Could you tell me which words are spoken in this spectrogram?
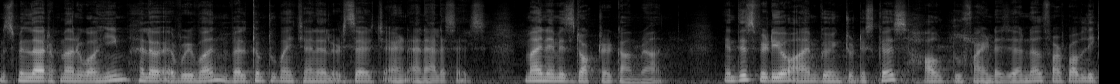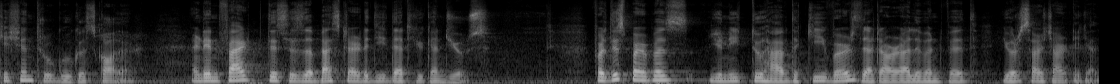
Bismillah ar-Rahman rahim Hello everyone, welcome to my channel Research and Analysis. My name is Dr. Kamran. In this video, I am going to discuss how to find a journal for publication through Google Scholar. And in fact, this is the best strategy that you can use. For this purpose, you need to have the keywords that are relevant with your search article.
